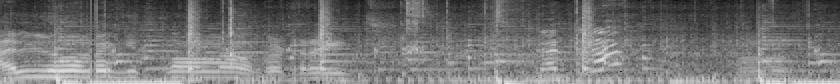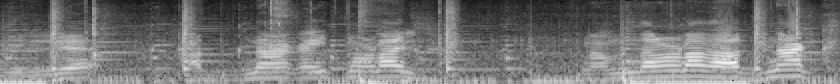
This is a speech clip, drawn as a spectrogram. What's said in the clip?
ಅಲ್ಲಿ ಹೋಗ್ಬೇಕಿತ್ತು ನಾವು ಗಟ್ರ ಐತಿ. ಗಟ್ರ? ಹ್ಮ್ ಇಲ್ಲೇ ಹದ್ನಾಲ್ಕು ಐತಿ ನೋಡ ಅಲ್ಲಿ. ನಮ್ದು ನೋಡೋದು ಹದಿನಾಲ್ಕು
